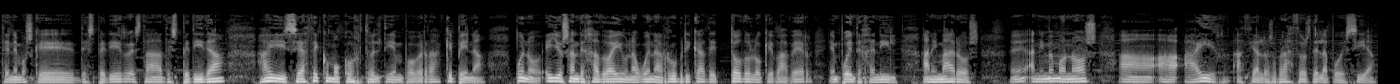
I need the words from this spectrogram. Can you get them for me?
Tenemos que despedir esta despedida. Ay, se hace como corto el tiempo, ¿verdad? Qué pena. Bueno, ellos han dejado ahí una buena rúbrica de todo lo que va a haber en Puente Genil. Animaros, ¿eh? animémonos a ir hacia los brazos de la poesía.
